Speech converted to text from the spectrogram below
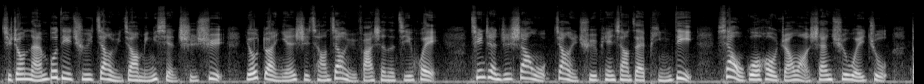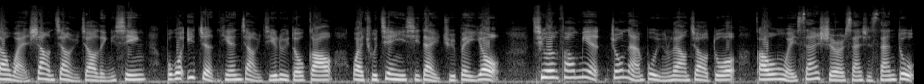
其中南部地区降雨较明显，持续有短延时强降雨发生的机会。清晨至上午降雨区偏向在平地，下午过后转往山区为主，到晚上降雨较零星。不过一整天降雨几率都高，外出建议携带雨具备用。气温方面，中南部云量较多，高温为三十二、三十三度；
